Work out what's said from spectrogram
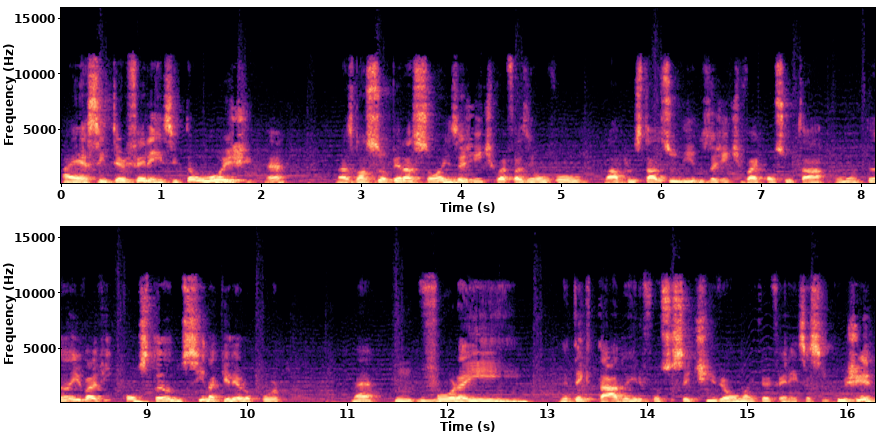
a essa interferência. Então hoje, né, nas nossas operações, a gente vai fazer um voo lá para os Estados Unidos, a gente vai consultar o Montan e vai vir constando se naquele aeroporto né, uhum. for aí detectado, aí, ele for suscetível a uma interferência 5G,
